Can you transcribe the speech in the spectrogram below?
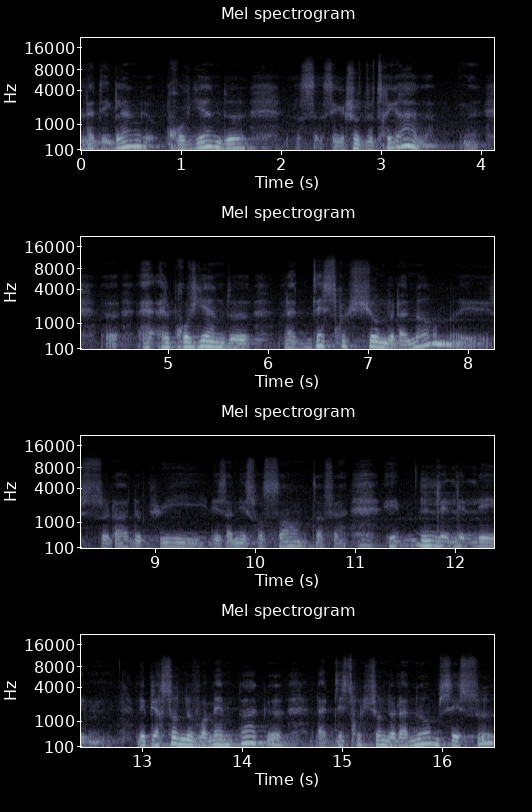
la, déglingue provient de, c'est quelque chose de très grave. Euh, elle provient de la destruction de la norme, et cela depuis les années 60. Enfin, et les, personnes ne voient même pas que la destruction de la norme, c'est ce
